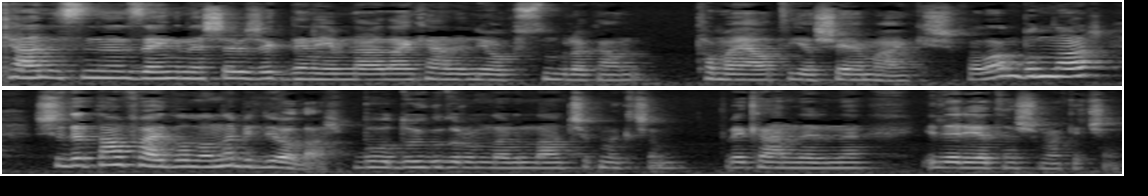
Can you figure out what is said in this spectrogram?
kendisini zenginleştirecek deneyimlerden kendini yoksun bırakan, tam hayatı yaşayamayan kişi falan. Bunlar şiddetten faydalanabiliyorlar bu duygu durumlarından çıkmak için ve kendilerini ileriye taşımak için.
